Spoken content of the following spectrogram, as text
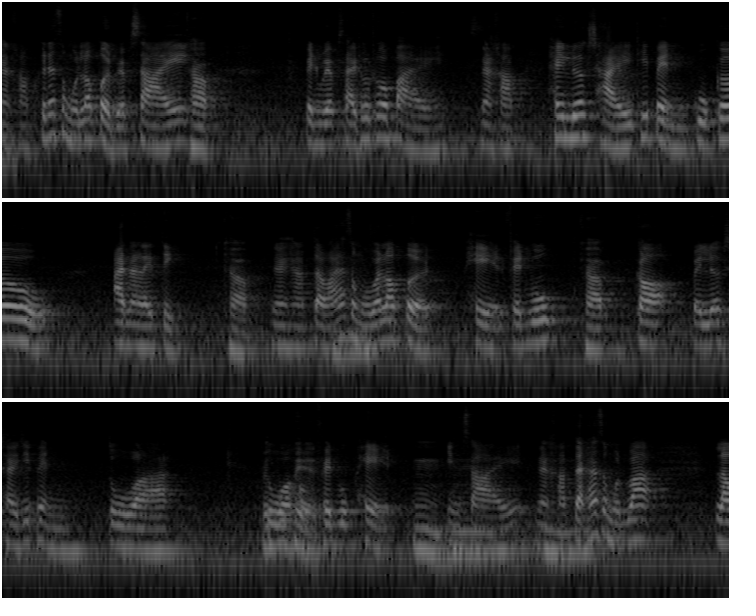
นะครับ คือถ้าสมมติเราเปิดเว็บไซต์ครับเป็นเว็บไซต์ทั่ว ๆ ไปนะครับ ให้เลือกใช้ที่เป็น Google Analytics ครับนะครับ แต่ว่าถ้าสมมุติว่าเราเปิดเพจ Facebook ครับก็ไปเลือกใช้ที่เป็นตัวตัว Facebook ของ page Facebook Page อืม Insight นะครับอืมแต่ถ้าสมมติว่าเรา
